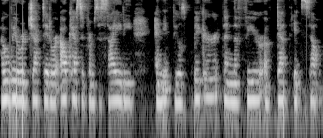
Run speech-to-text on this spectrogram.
I will be rejected or outcasted from society. And it feels bigger than the fear of death itself.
